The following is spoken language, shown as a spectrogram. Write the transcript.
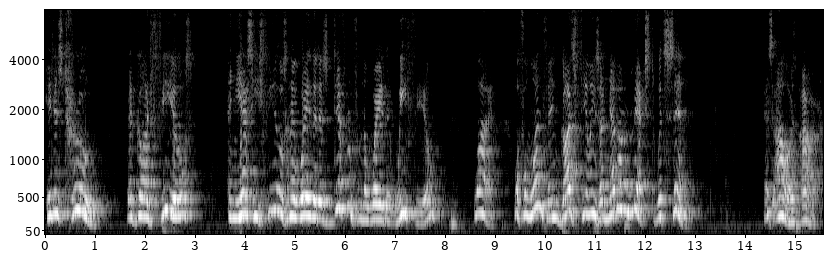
It is true that God feels, and yes, He feels in a way that is different from the way that we feel. Why? Well, for one thing, God's feelings are never mixed with sin, as ours are.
